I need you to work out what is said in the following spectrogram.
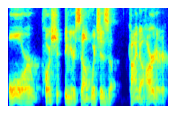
or pushing yourself which is kind of harder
